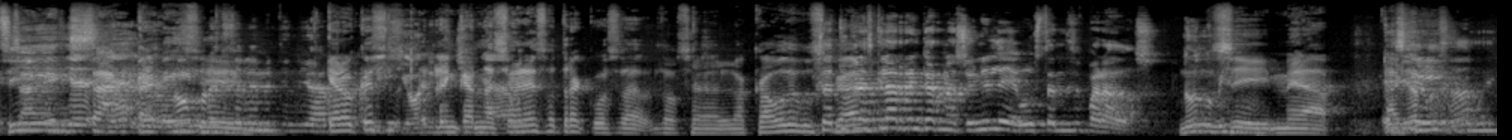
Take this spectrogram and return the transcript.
Sí, exactamente. no, pero Sí. este le metiendo ya Creo que la reencarnación chingada. es otra cosa. O sea, lo acabo de O sea, buscar. ¿tú crees que la reencarnación y el déjà vu están separados? No, mismo. Sí, mira. Es Aquí, la pasada, güey.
